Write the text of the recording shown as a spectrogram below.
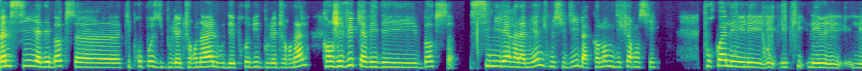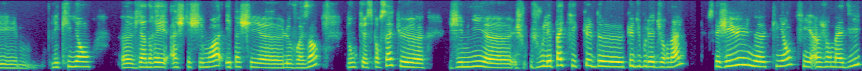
même s'il y a des box euh, qui proposent du bullet journal ou des produits de bullet journal, quand j'ai vu qu'il y avait des box similaires à la mienne, je me suis dit bah, comment me différencier? Pourquoi les, clients euh, viendraient acheter chez moi et pas chez euh, le voisin? Donc, c'est pour ça que j'ai mis. je ne voulais pas qu'il y ait que, de, que du bullet journal. Parce que j'ai eu une cliente qui un jour m'a dit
